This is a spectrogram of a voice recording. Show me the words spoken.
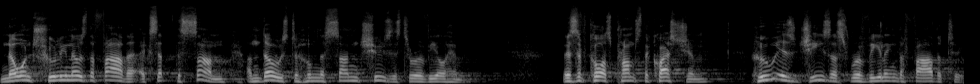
No one truly knows the Father except the Son and those to whom the Son chooses to reveal him. This, of course, prompts the question who is Jesus revealing the Father to?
